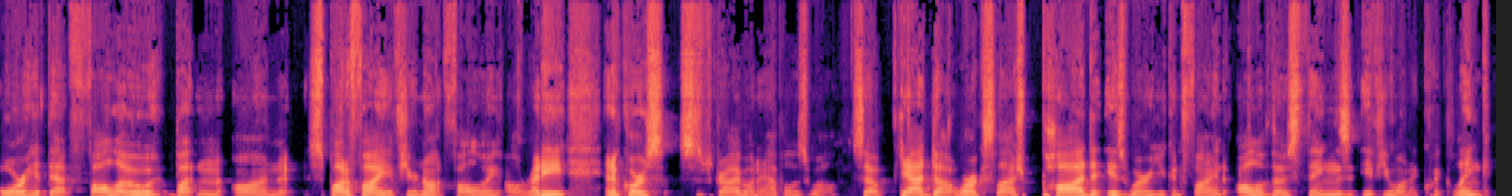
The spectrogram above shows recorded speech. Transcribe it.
or hit that follow button on Spotify if you're not following already. And of course, subscribe on Apple as well. So, dad.work slash pod is where you can find all of those things if you want a quick link.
